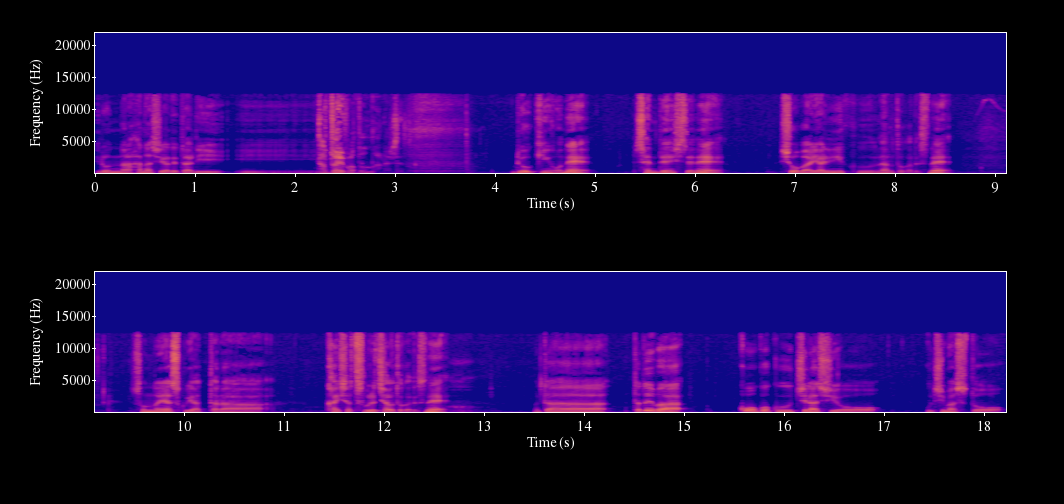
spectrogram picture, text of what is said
いろんな話が出たり例えばどんな話ですか？料金をね宣伝してね商売やりにくくなるとかですね。そんな安くやったら会社潰れちゃうとかですね。また例えば広告チラシを打ちますと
